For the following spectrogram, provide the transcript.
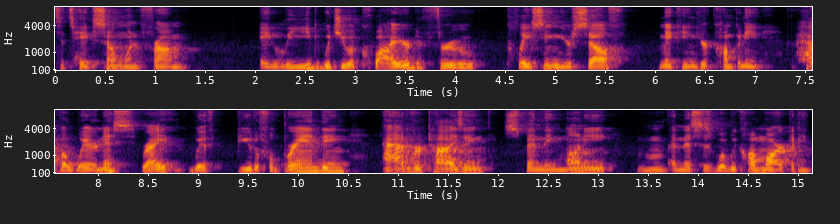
to take someone from a lead, which you acquired through placing yourself, making your company have awareness, right? With beautiful branding, advertising, spending money, and this is what we call marketing.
